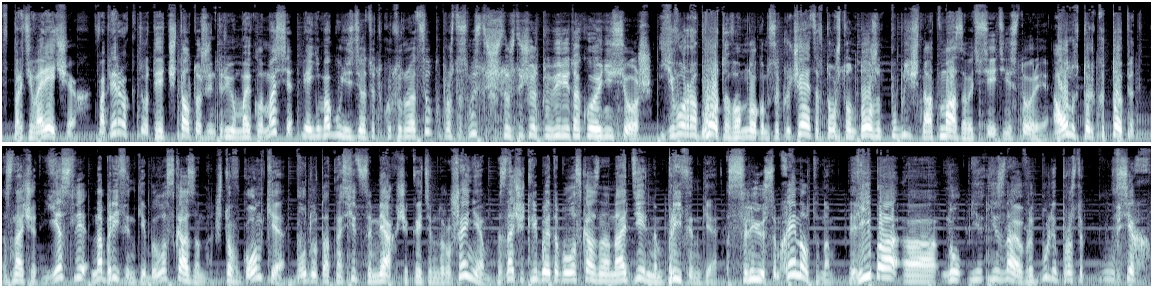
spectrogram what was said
в противоречиях. Во-первых, вот я читал тоже интервью Майкла Масси, я не могу не сделать эту культурную отсылку, просто в смысле, что ты, черт побери, такое несешь. Его работа во многом заключается в том, что он должен публично отмазывать все эти истории, а он их только топит. Значит, если на брифинге было сказано, что в гонке будут относиться мягче к этим нарушениям, значит, либо это было сказано на отдельном брифинге с Льюисом Хэмилтоном, либо, э, ну, не, не знаю, в Bull просто у всех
